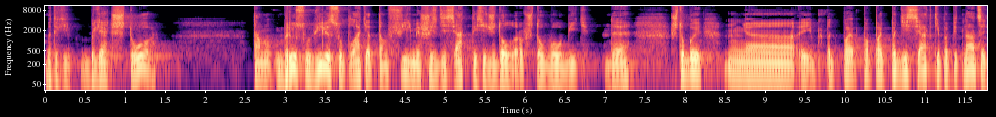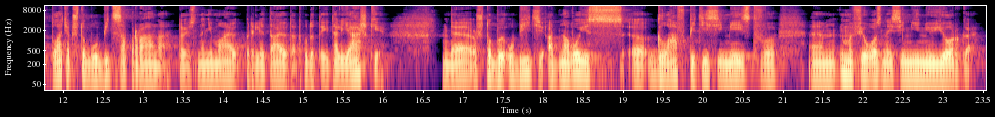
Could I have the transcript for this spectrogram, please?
Мы такие, блядь, что? Там Брюсу Уиллису платят там в фильме 60 тысяч долларов, чтобы убить, да? Чтобы э, по, по, по, десятке, по 15 платят, чтобы убить Сопрано. То есть нанимают, прилетают откуда-то итальяшки, да, чтобы убить одного из э, глав пяти семейств э, мафиозной семьи Нью-Йорка –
